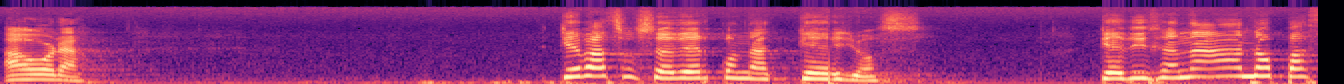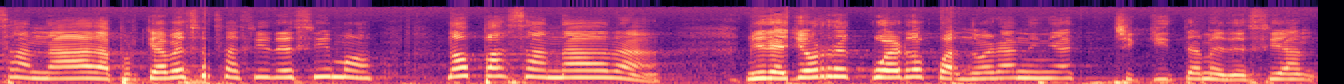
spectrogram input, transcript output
Ahora, ¿qué va a suceder con aquellos que dicen, ah, no pasa nada, porque a veces así decimos, no pasa nada. Mire, yo recuerdo cuando era niña chiquita me decían,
